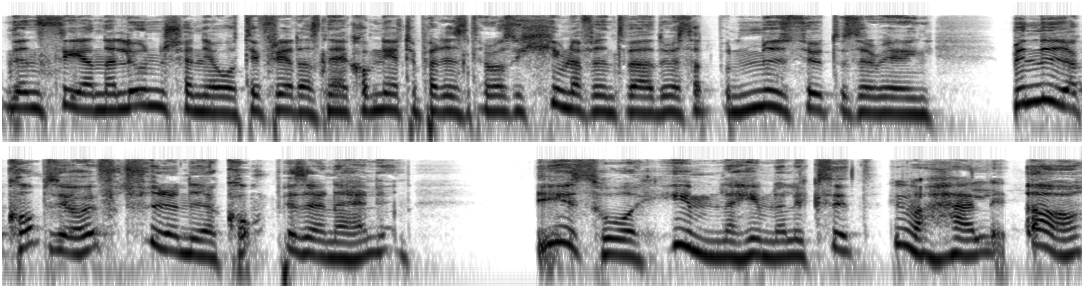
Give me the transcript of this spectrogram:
den sena lunchen jag åt i fredags när jag kom ner till Paris när det var så himla fint väder och jag satt på en mysig uteservering med nya kompisar. Jag har ju fått fyra nya kompisar den här helgen. Det är så himla himla lyxigt. Gud vad härligt. Ja,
